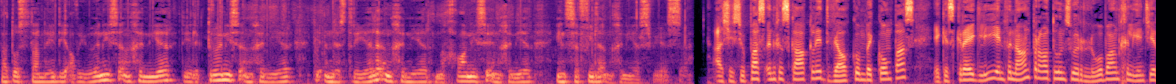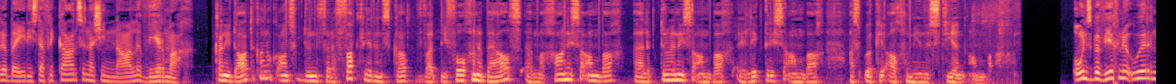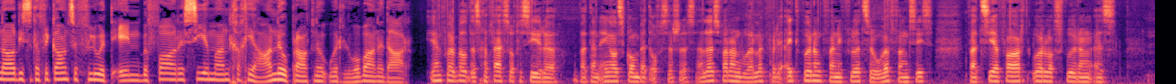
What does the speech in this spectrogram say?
wat ons dan het die avioniese ingenieur, die elektroniese ingenieur, die industriële ingenieur, meganiese ingenieur en siviele ingenieurswese. As jy sopas ingeskakel het, welkom by Kompas. Ek is Craig Lee en vanaand praat ons oor loopbaangeleenthede by die Suid-Afrikaanse Nasionale Weermag. Kandidaate kan ook aansoek doen vir 'n vakleerlingskap wat die volgende behels: 'n meganiese ambag, 'n elektroniese ambag, 'n elektriese ambag, asook die algemene steun ambag. Ons beweeg nou oor na die Suid-Afrikaanse vloot en bevare seeman Gagiano praat nou oor loopbane daar. Een voorbeeld is gevegsoffisiere wat in Engels combat officers is. Hulle is verantwoordelik vir die uitvoering van die vloot se hooffunksies wat seevaart, oorlogsvoering is.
